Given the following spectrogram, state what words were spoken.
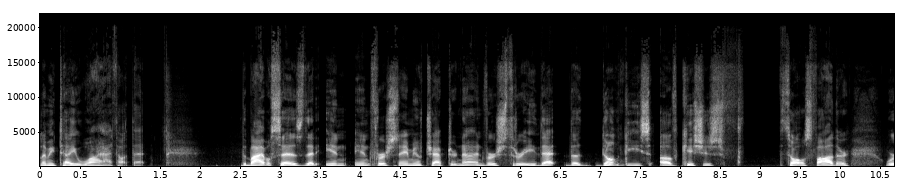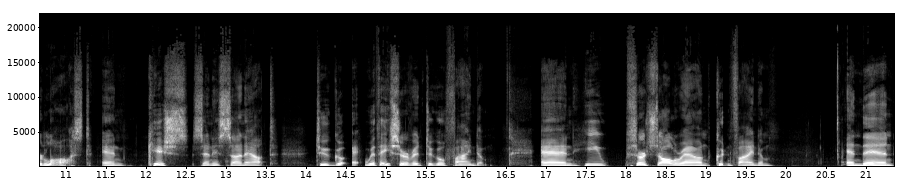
Let me tell you why I thought that. The Bible says that in, in 1 Samuel chapter 9, verse 3, that the donkeys of Kish's Saul's father were lost, and Kish sent his son out to go with a servant to go find them. And he searched all around, couldn't find them. And then,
